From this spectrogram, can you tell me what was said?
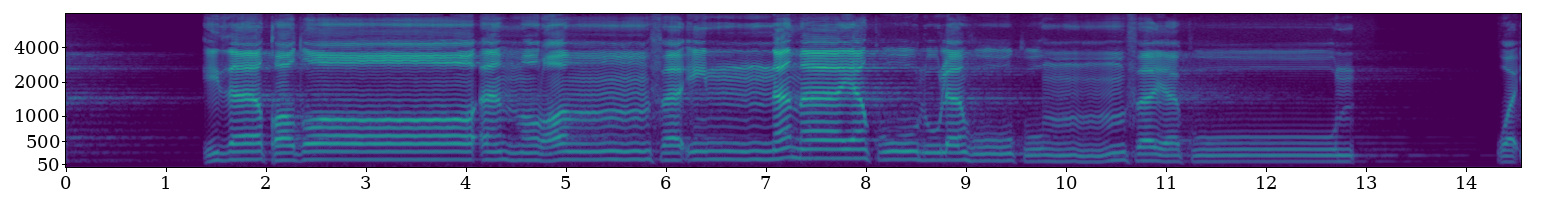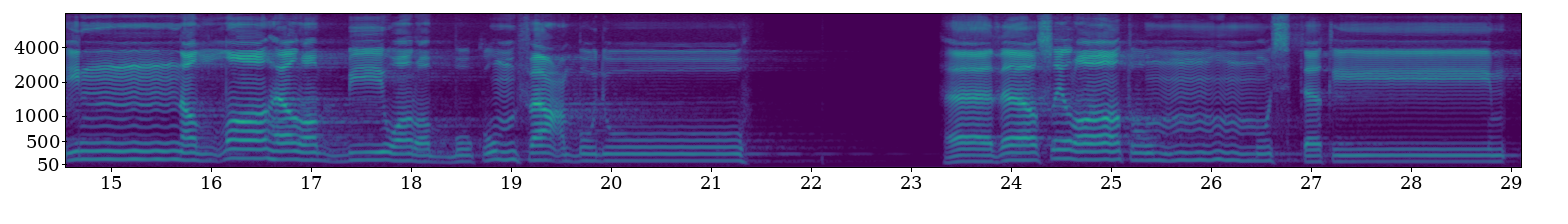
إذا قضى أمرا فإنما يقول له كن فيكون. وإن الله ربي وربكم فاعبدوه. هذا صراط مستقيم.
